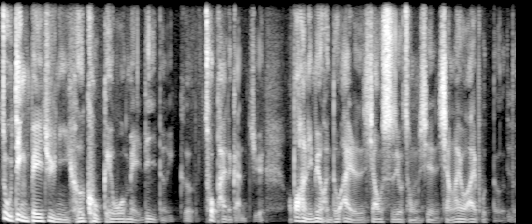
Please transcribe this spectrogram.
注定悲剧，你何苦给我美丽的一个错拍的感觉。哦，包含里面有很多爱人消失又重现，想爱又爱不得的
